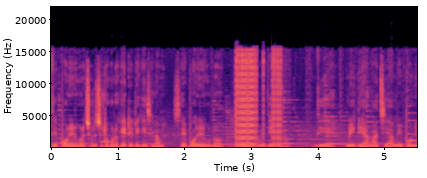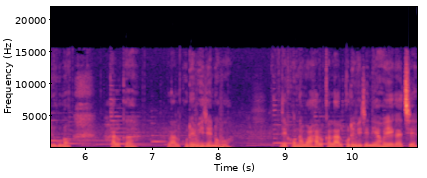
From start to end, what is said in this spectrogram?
দিয়ে পনিরগুলো ছোটো ছোটো করে কেটে রেখেছিলাম। সেই পনিরগুলো আমি দিয়ে দিলাম। দিয়ে মিডিয়াম আছে আমি পনিরগুলো হালকা লাল করে ভেজে নেব। দেখুন আমার হালকা লাল করে ভেজে নেওয়া হয়ে গেছে।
